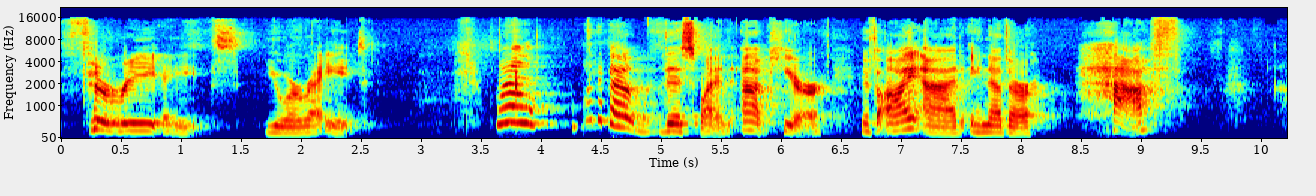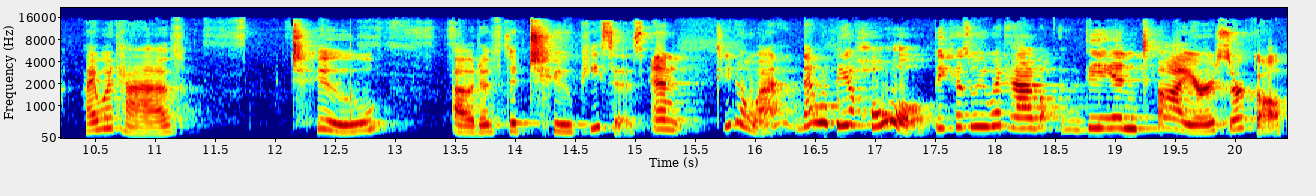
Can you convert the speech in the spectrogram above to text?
Three eighths. You are right. Well, what about this one up here? If I add another half, I would have two out of the two pieces. And do you know what? That would be a whole because we would have the entire circle.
